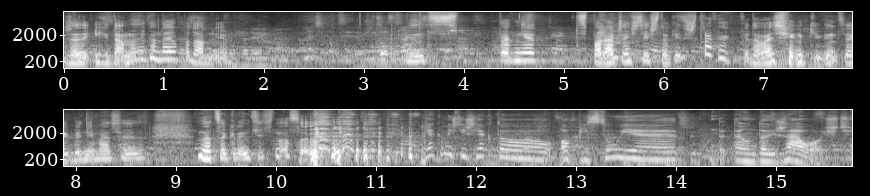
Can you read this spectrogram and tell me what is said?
że ich domy wyglądają podobnie. Więc pewnie spora część tej sztuki też trafia do łazienki, więc jakby nie ma się na co kręcić nosem. Jak myślisz, jak to opisuje tę dojrzałość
